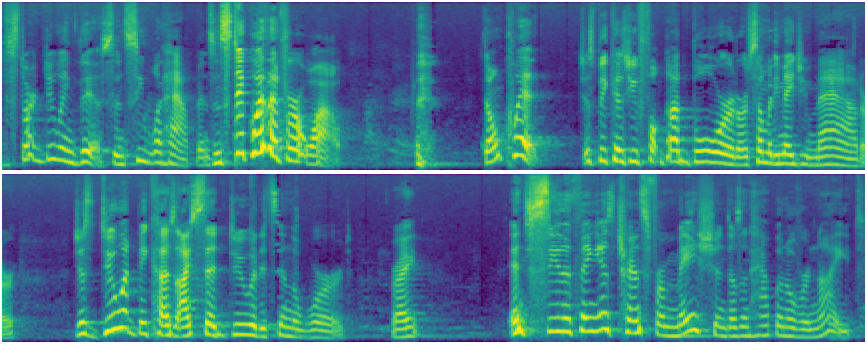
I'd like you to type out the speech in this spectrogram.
start doing this and see what happens and stick with it for a while. Don't quit just because you got bored or somebody made you mad or just do it because I said do it, it's in the word, right? And see, the thing is, transformation doesn't happen overnight.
